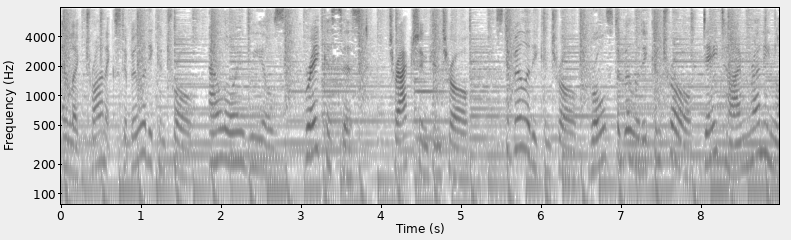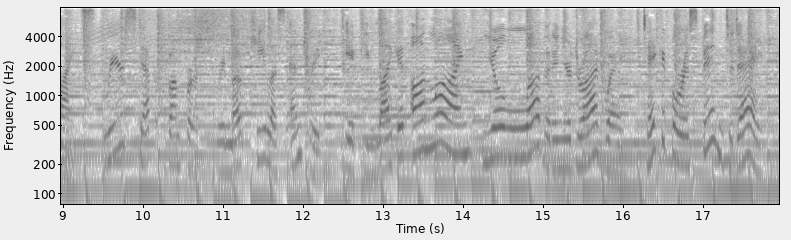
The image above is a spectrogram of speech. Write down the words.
electronic stability control, alloy wheels, brake assist, traction control, stability control, roll stability control, daytime running lights, rear step bumper, remote keyless entry. If you like it online, you'll love it in your driveway. Take it for a spin today.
